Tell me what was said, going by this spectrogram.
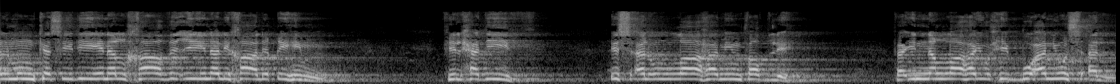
المنكسرين الخاضعين لخالقهم. في الحديث اسألوا الله من فضله فإن الله يحب أن يسأل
